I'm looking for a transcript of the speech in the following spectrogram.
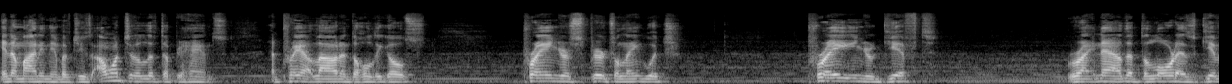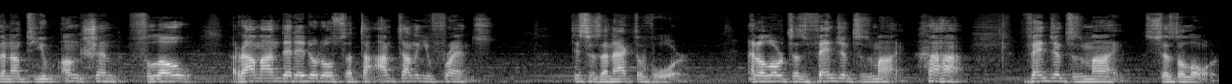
in the mighty name of Jesus. I want you to lift up your hands and pray out loud in the Holy Ghost. Pray in your spiritual language. Pray in your gift right now that the Lord has given unto you unction, flow. I'm telling you, friends, this is an act of war. And the Lord says, vengeance is mine. vengeance is mine, says the Lord.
